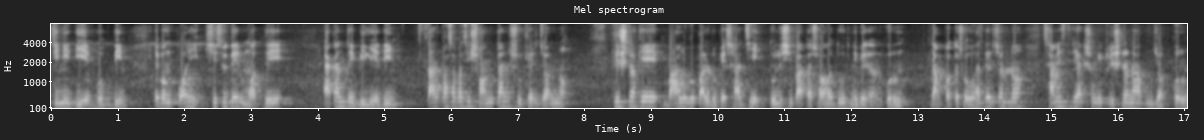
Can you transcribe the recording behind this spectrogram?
চিনি দিয়ে ভোগ দিন এবং পরে শিশুদের মধ্যে একান্তই বিলিয়ে দিন। তার পাশাপাশি সন্তান সুখের জন্য কৃষ্ণকে বালগোপাল রূপে সাজিয়ে তুলসী পাতা সহ দুধ নিবেদন করুন। দাম্পত্য সৌহার্দ্যের জন্য স্বামী স্ত্রী একসঙ্গে কৃষ্ণ নাম জপ করুন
